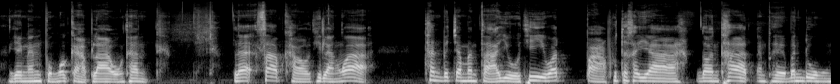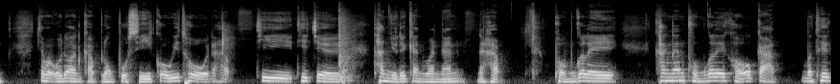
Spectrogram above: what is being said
หลังจากนั้นผมก็กราบลาองค์ท่าน และทราบข่าวทีหลังว่า ท่านไปจำพรรษาอยู่ที่วัดป่าพุทธคยา ดอนธาตุอำเภอบ้านดุง จังหวัดอุดรกับหลวงปู่ศรีโกวิโทนะครับที่ที่เจอท่านอยู่ด้วยกันวันนั้นนะครับ ผมก็เลยครั้งนั้นผมก็เลยขอโอกาสบันทึก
